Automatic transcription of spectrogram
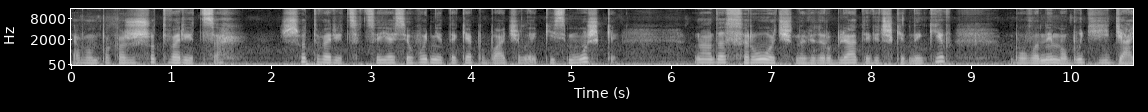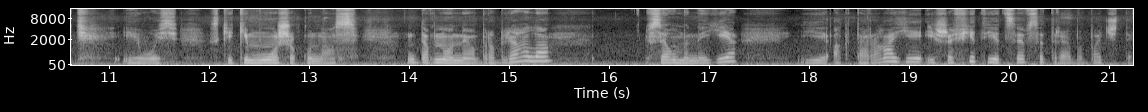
я вам покажу, що твориться. Що твориться? Це я сьогодні таке побачила, якісь мушки. Треба срочно відробляти від шкідників, бо вони, мабуть, їдять. І ось скільки мошок у нас. Давно не обробляла. Все у мене є. І актара є, і шафіт є, це все треба, бачите?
